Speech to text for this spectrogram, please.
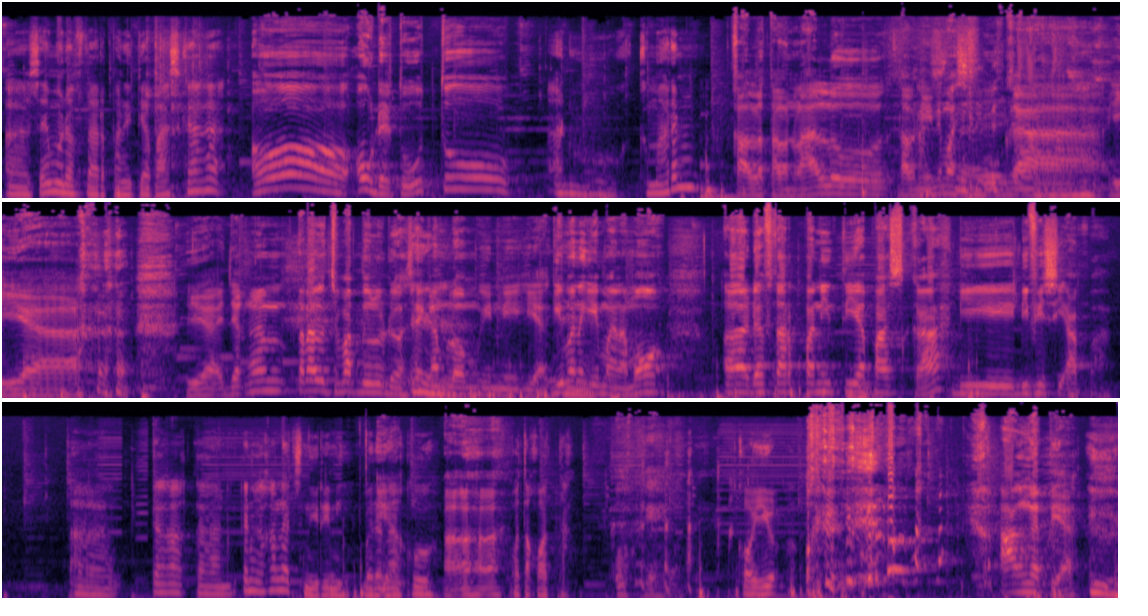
eh, saya mau daftar panitia pasca kak. Oh, oh udah tutup. Aduh kemarin Kalau tahun lalu, tahun ini masih buka. iya. Iya, jangan terlalu cepat dulu dong. Saya kan belum ini. Ya, gimana gimana? Mau eh, daftar panitia Paskah di divisi apa? eh, kakak kan kan kakak lihat sendiri nih badan Iya. aku Ah, ah, ah. kotak-kotak. Oke. Koyo. Anget ya? Iya.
